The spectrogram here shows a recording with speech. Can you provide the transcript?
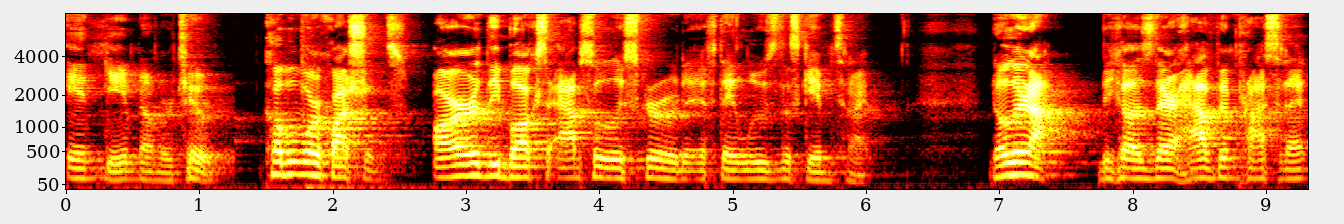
in game number two? Couple more questions. Are the Bucks absolutely screwed if they lose this game tonight? No, they're not, because there have been precedent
